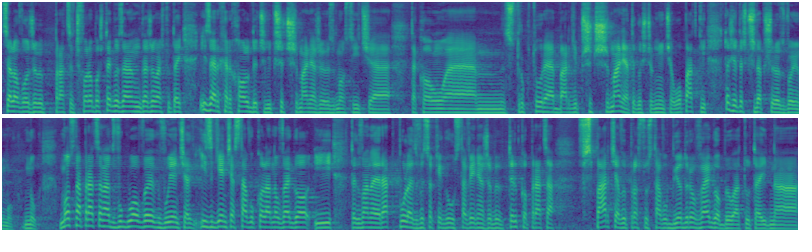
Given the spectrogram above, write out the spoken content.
celowo, żeby pracę czworobocznego zaangażować tutaj i zercher holdy, czyli przytrzymania, żeby wzmocnić e, taką em, strukturę bardziej przytrzymania tego ściągnięcia łopatki. To się też przyda przy rozwoju nóg. Mocna praca na dwugłowych w ujęciach i zgięcia stawu kolanowego i tak zwane pulle z wysokiego ustawienia, żeby tylko praca wsparcia wyprostu stawu biodrowego była tutaj na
